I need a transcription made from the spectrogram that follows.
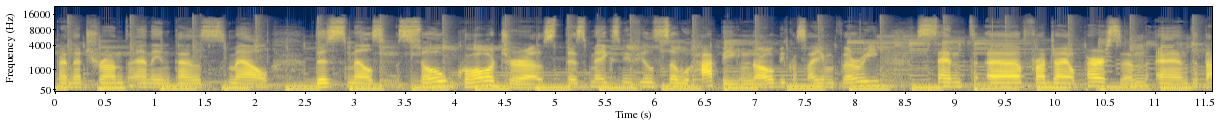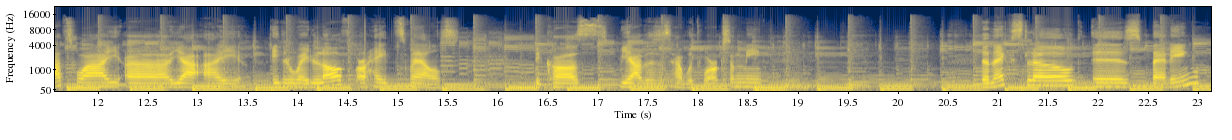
penetrant and intense smell. This smells so gorgeous. This makes me feel so happy, you know, because I am very scent uh, fragile person and that's why, uh, yeah, I either way love or hate smells. Because, yeah, this is how it works on me. The next load is bedding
